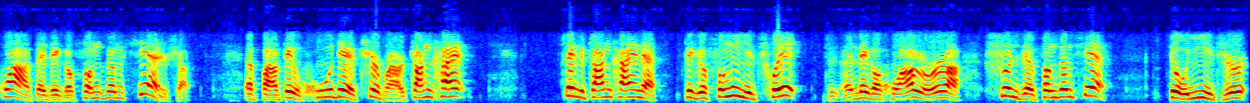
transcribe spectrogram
挂在这个风筝线上。呃，把这个蝴蝶翅膀张开，这个张开呢，这个风一吹，呃，那个滑轮啊，顺着风筝线就一直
